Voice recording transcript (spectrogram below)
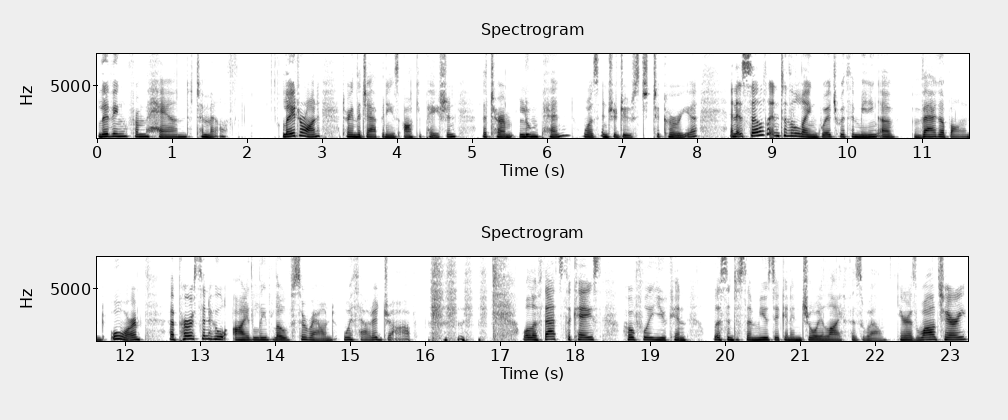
living from hand to mouth. Later on, during the Japanese occupation, the term lumpen was introduced to Korea, and it settled into the language with the meaning of vagabond or a person who idly loafs around without a job. well, if that's the case, hopefully you can listen to some music and enjoy life as well. Here is Wild Cherry.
